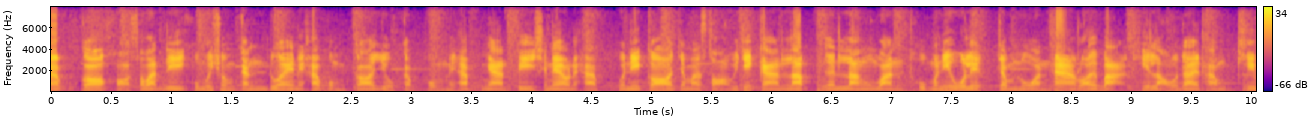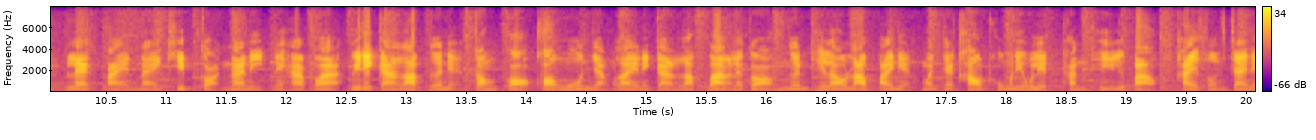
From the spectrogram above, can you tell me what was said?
ครับก็ขอสวัสดีคุณผู้ชมกันด้วยนะครับ ผมก็อยู่กับผมนะครับงานฟรีชาแนลนะครับ วันนี้ก็จะมาสอนวิธีการรับเงินรางวัล t ูมันนี่วอลเล็ตจำนวน 500 บาทที่เราได้ทำคลิปแรกไปในคลิปก่อนหน้านี้นะครับ ว่าวิธีการรับเงินเนี่ยต้องกรอกข้อมูลอย่างไรในการรับบ้าง แล้วก็เงินที่เรารับไปเนี่ยมันจะเข้า t ูมันนี่วอลเล็ตทันทีหรือเปล่า ใครสนใจใน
